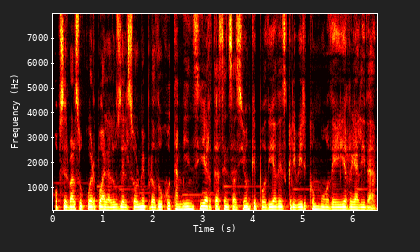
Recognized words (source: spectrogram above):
Observar su cuerpo a la luz del sol me produjo también cierta sensación que podía describir como de irrealidad.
